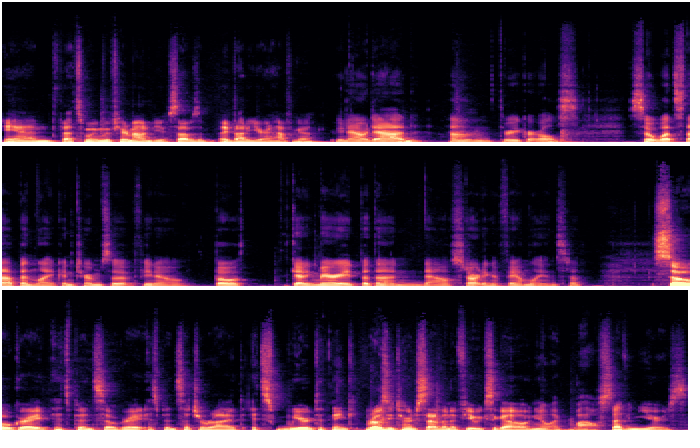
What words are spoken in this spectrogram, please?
and that's when we moved here to Mountain View. So that was about a year and a half ago. You're now a dad, um, three girls. So what's that been like in terms of you know both getting married, but then now starting a family and stuff? So great. It's been so great. It's been such a ride. It's weird to think Rosie turned seven a few weeks ago, and you're like, wow, seven years.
